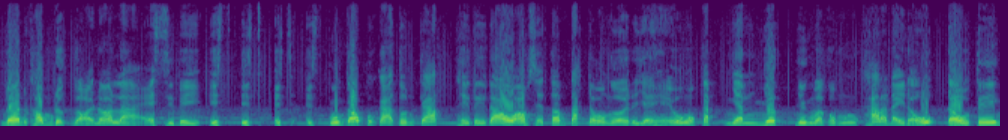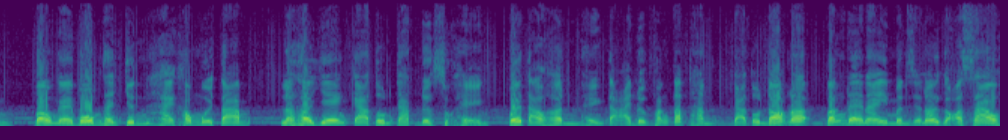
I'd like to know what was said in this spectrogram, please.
nên không được gọi nó là SCP XXXX. Nguồn gốc của Cartoon Cat thì từ đâu ốc sẽ tóm tắt cho mọi người để dễ hiểu một cách nhanh nhất nhưng mà cũng khá là đầy đủ. Đầu tiên, vào ngày 4 tháng 9 2018 là thời gian Cartoon Cat được xuất hiện, với tạo hình hiện tại được phân tách thành Cartoon Dog đó. Vấn đề này mình sẽ nói rõ sau.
